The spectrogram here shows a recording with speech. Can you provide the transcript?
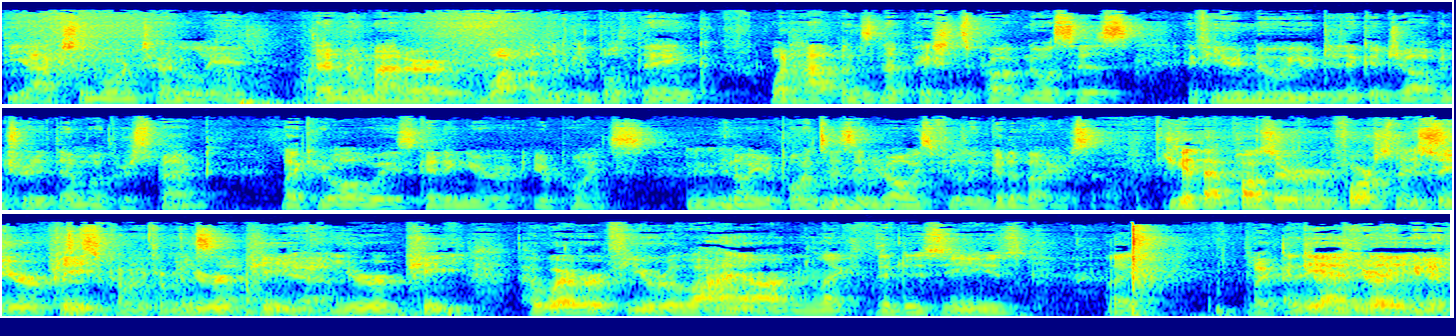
the action more internally, then no matter what other people think, what happens in that patient's prognosis, if you knew you did a good job and treated them with respect, like you're always getting your your points. You know, your points is and mm-hmm. you're always feeling good about yourself. You get that positive reinforcement, so you repeat. coming from You inside. repeat. Yeah. You repeat. However, if you rely on like the disease, like Like at the end of the day, you,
